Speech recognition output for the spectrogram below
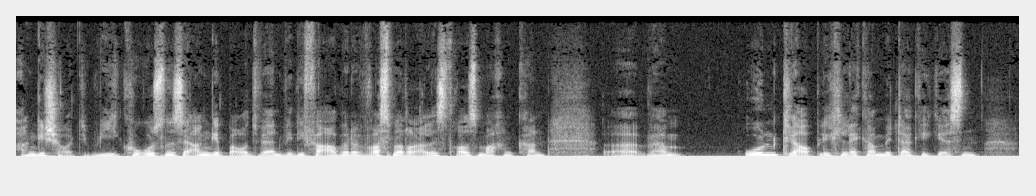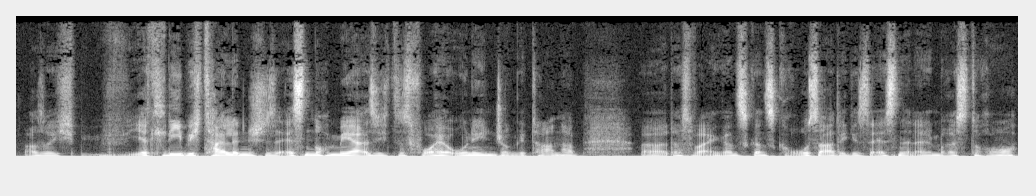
angeschaut, wie Kokosnüsse angebaut werden, wie die verarbeitet, was man da alles draus machen kann. wir haben unglaublich lecker Mittag gegessen. Also ich, jetzt liebe ich thailändisches Essen noch mehr, als ich das vorher ohnehin schon getan habe. Äh, das war ein ganz, ganz großartiges Essen in einem Restaurant,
